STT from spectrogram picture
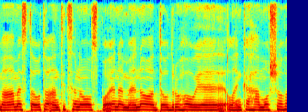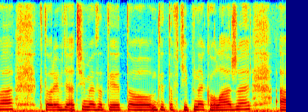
máme s touto anticenou spojené meno a tou druhou je Lenka Hamošová, ktorej vďačíme za tieto, tieto vtipné koláže a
